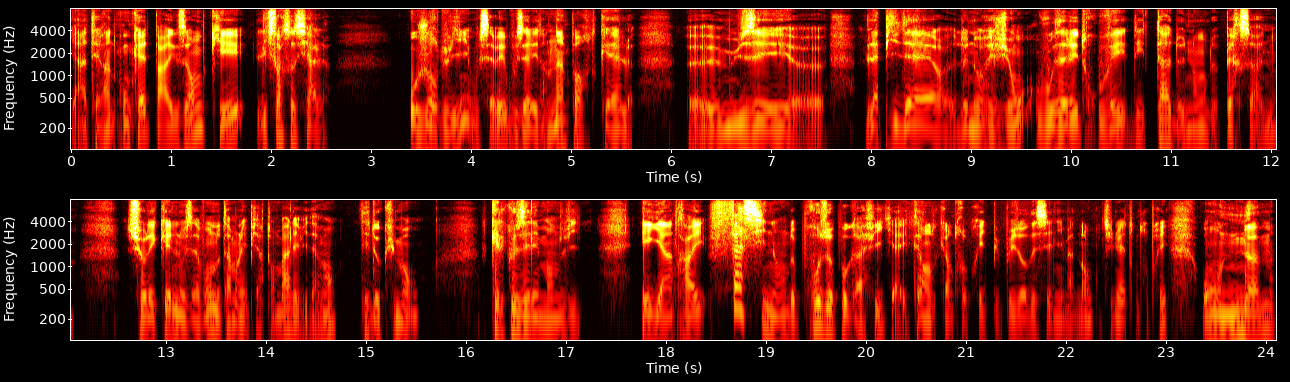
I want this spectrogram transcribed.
Il y a un terrain de conquête, par exemple, qui est l'histoire sociale. Aujourd'hui, vous savez, vous allez dans n'importe quel euh, musée euh, lapidaire de nos régions, vous allez trouver des tas de noms de personnes sur lesquels nous avons, notamment les pierres tombales évidemment, des documents, quelques éléments de vie. Et il y a un travail fascinant de prosopographie qui a été entrepris depuis plusieurs décennies maintenant, continue à être entrepris, où on nomme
